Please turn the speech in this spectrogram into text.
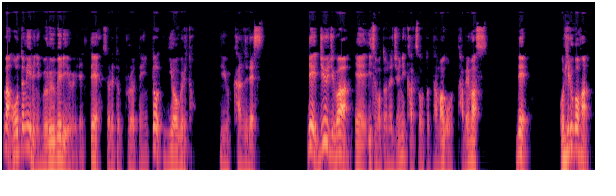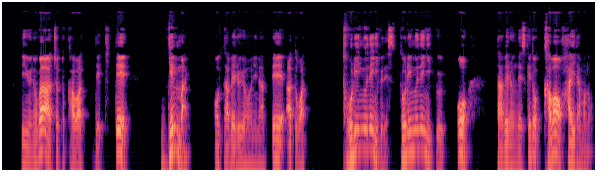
まあ、オートミールにブルーベリーを入れて、それとプロテインとヨーグルトっていう感じです。で、10時は、えー、いつもと同じようにカツオと卵を食べます。で、お昼ご飯っていうのがちょっと変わってきて、玄米を食べるようになって、あとは鶏胸肉です。鶏胸肉を食べるんですけど、皮を剥いだもの。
